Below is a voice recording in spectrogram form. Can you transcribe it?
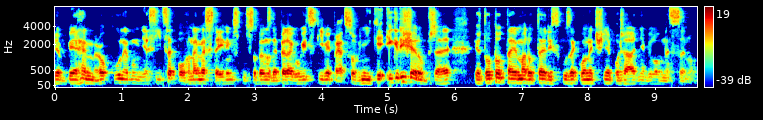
že během roku nebo měsíce pohneme stejným způsobem s nepedagogickými pracovníky, i když je dobře, že toto téma do té diskuze konečně pořádně bylo vneseno.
